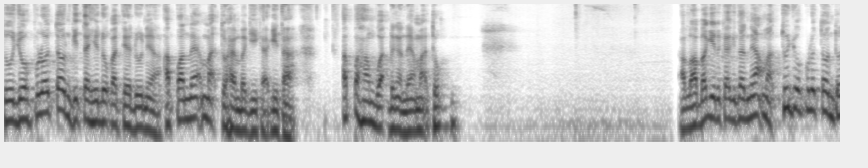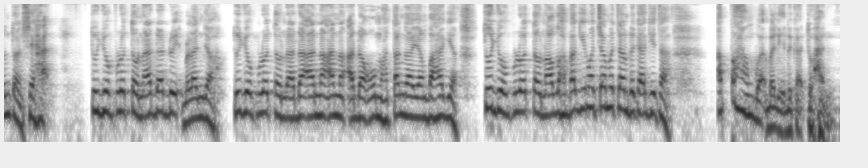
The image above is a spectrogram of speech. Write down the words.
70 tahun kita hidup atas dunia. Apa nikmat Tuhan bagi kat kita? Apa hang buat dengan nikmat tu? Allah bagi dekat kita nikmat 70 tahun tuan-tuan sihat. 70 tahun ada duit belanja. 70 tahun ada anak-anak, ada rumah tangga yang bahagia. 70 tahun Allah bagi macam-macam dekat kita. Apa hang buat balik dekat Tuhan?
